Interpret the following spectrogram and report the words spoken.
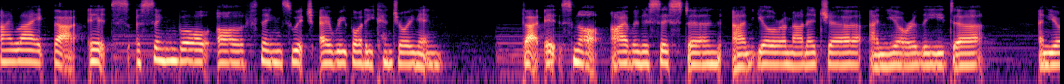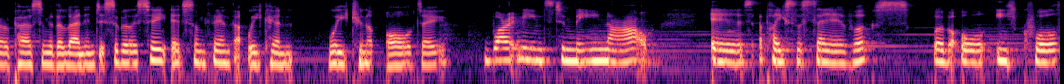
I like that it's a symbol of things which everybody can join in. That it's not, I'm an assistant and you're a manager and you're a leader and you're a person with a learning disability. It's something that we can we can all do. What it means to me now is a place to serve us where we're all equal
